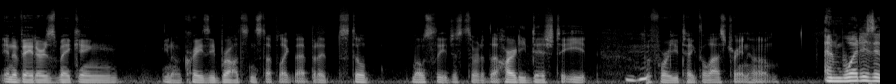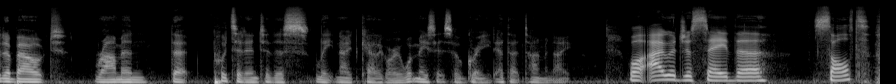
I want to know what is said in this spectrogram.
innovators making, you know, crazy broths and stuff like that, but it's still mostly just sort of the hearty dish to eat before you take the last train home. And what is it about ramen that puts it into this late night category? What makes it so great at that time of night? Well, I would just say the salt.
